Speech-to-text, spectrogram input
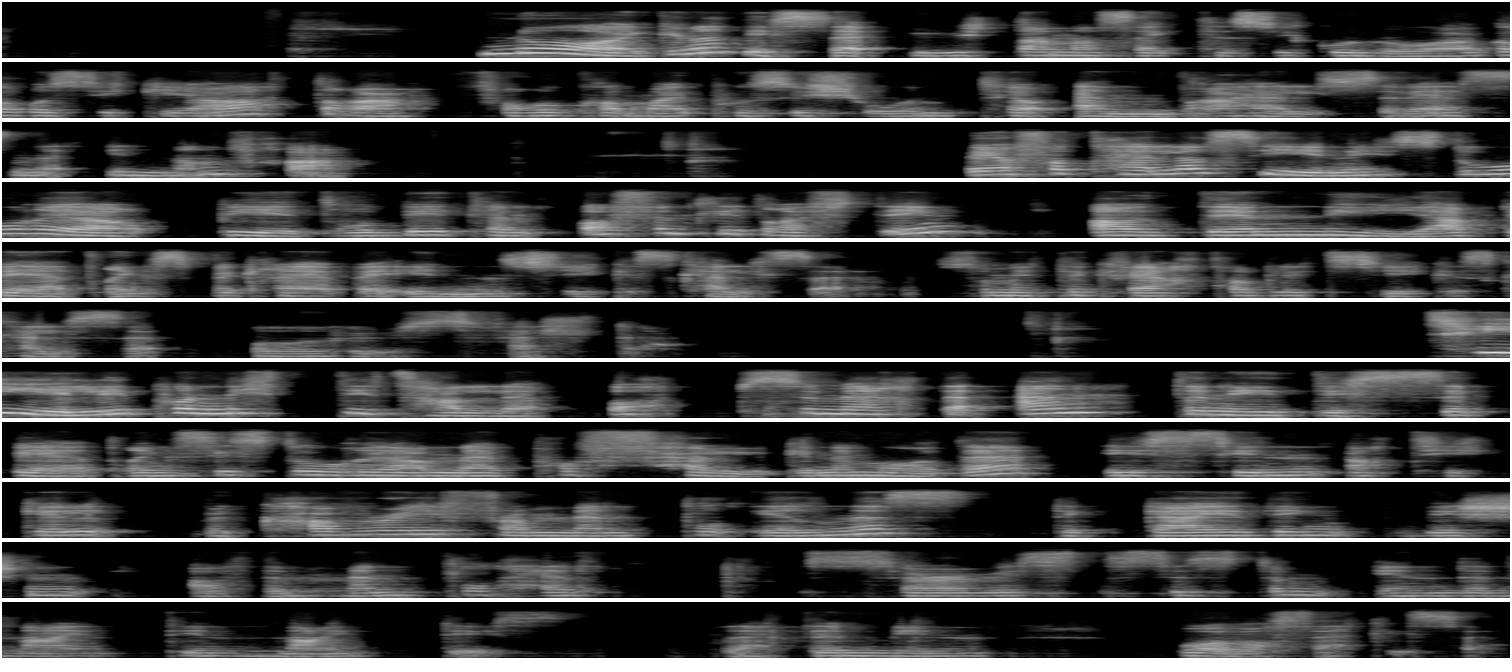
Noen av disse utdanna seg til psykologer og psykiatere for å komme i posisjon til å endre helsevesenet innenfra. Ved å fortelle sine historier bidro de til en offentlig drøfting av det nye bedringsbegrepet innen psykisk helse, som etter hvert har blitt psykisk helse og rusfeltet. Tidlig på 90-tallet oppsummerte Anthony disse bedringshistoriene på følgende måte i sin artikkel 'Recovery from Mental Illness The Guiding Vision of the Mental Health Service System in the 1990s'. Dette er min oversettelse.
